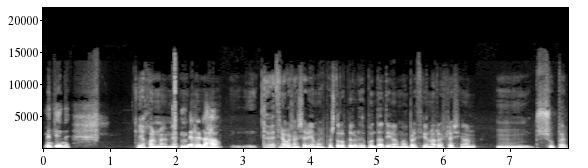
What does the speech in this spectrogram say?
¿me entiendes? Oye, Juan, me, Me he relajado. Te voy a decir una cosa en serio, me has puesto los pelos de punta, tío. Me ha parecido una reflexión mm, súper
